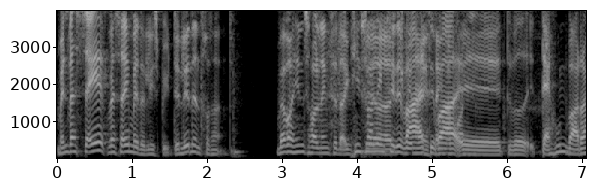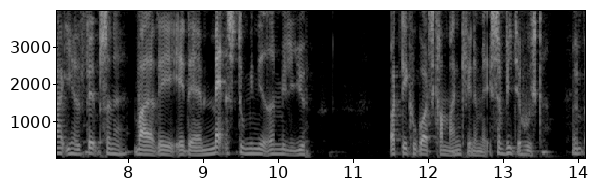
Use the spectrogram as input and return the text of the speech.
Men hvad sagde, hvad sagde Mette Lisby? Det er lidt interessant. Hvad var hendes holdning til, der ikke Hendes holdning til det var, at det var, øh, du ved, da hun var der i 90'erne, var det et øh, mandsdomineret miljø. Og det kunne godt skræmme mange kvinder med, så vidt jeg husker. Men,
